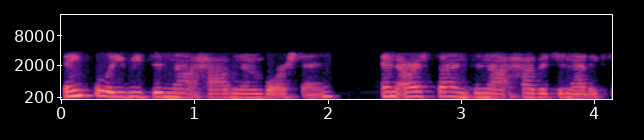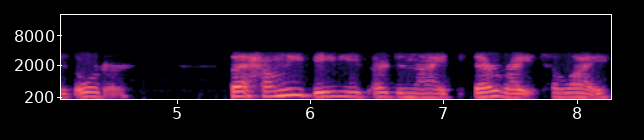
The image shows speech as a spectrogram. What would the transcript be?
Thankfully, we did not have an abortion, and our son did not have a genetic disorder. But how many babies are denied their right to life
